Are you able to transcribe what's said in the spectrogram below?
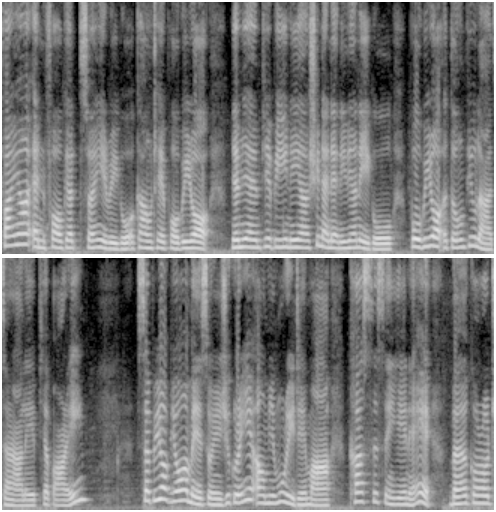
Fire and Forget စွမ်းရည်တွေကိုအကောင့်ထဲပေါ်ပြီးတော့မြန်မြန်ပြစ်ပြီးနေရာရှိနိုင်တဲ့အနေနဲ့တွေကိုပို့ပြီးတော့အသုံးပြုလာကြတာလည်းဖြစ်ပါတယ်။ဆက်ပြီးတော့ပြောရမယ်ဆိုရင်ယူကရိန်းရဲ့အောင်မြင်မှုတွေထဲမှာခါစစ်စင်ရေးနဲ့ Belgorod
